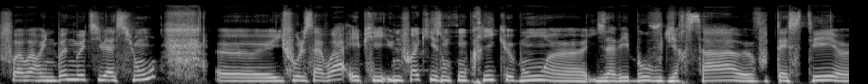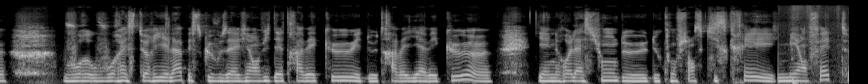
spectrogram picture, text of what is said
faut avoir une bonne motivation. Il faut le savoir. Et puis une fois qu'ils ont compris que bon, ils avaient beau vous dire ça, euh, vous testez, euh, vous, vous resteriez là parce que vous aviez envie d'être avec eux et de travailler avec eux. Euh, il y a une relation de, confiance qui se crée. Mais en fait,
